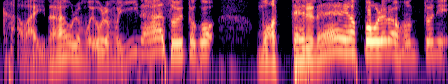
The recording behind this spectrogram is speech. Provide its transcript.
かわいいな、俺も、俺もいいな、そういうとこ。持ってるね、やっぱ俺ら本当に。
